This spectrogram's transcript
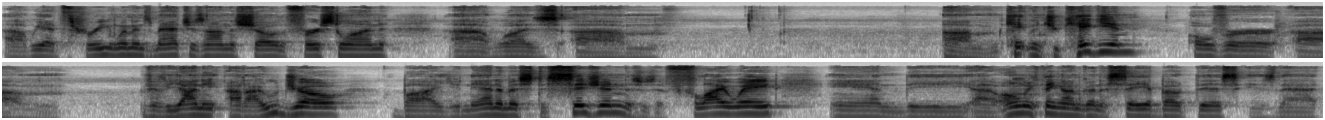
Uh, we had three women's matches on the show. The first one uh, was um, um, Katlyn Chookagian over um, Viviane Araujo by unanimous decision. This was at flyweight. And the uh, only thing I'm going to say about this is that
